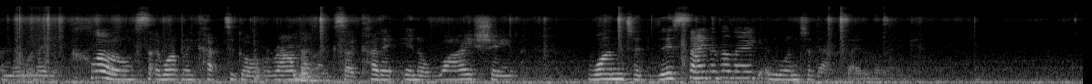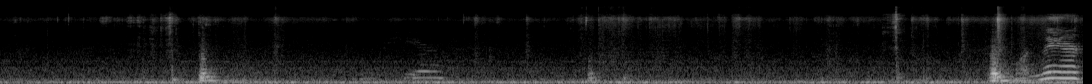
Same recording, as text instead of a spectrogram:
And then when I get close, I want my cut to go around that mm-hmm. leg. So I cut it in a Y shape, one to this side of the leg and one to that side of the leg. Here. One there.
